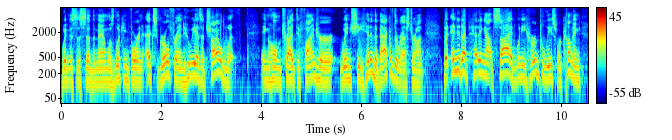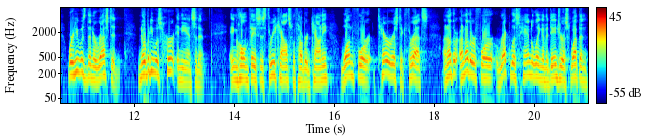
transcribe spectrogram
Witnesses said the man was looking for an ex-girlfriend who he has a child with. Engholm tried to find her when she hid in the back of the restaurant, but ended up heading outside when he heard police were coming, where he was then arrested. Nobody was hurt in the incident. Engholm faces three counts with Hubbard County, one for terroristic threats, another, another for reckless handling of a dangerous weapon,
